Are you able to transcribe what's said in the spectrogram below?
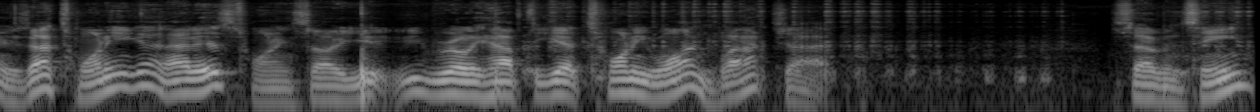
Is that 20 again? That is 20. So you, you really have to get 21 blackjack. 17.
